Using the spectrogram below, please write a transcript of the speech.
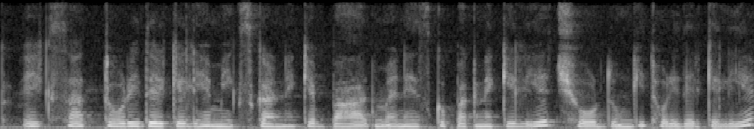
तो एक साथ थोड़ी देर के लिए मिक्स करने के बाद मैंने इसको पकने के लिए छोड़ दूँगी थोड़ी देर के लिए।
